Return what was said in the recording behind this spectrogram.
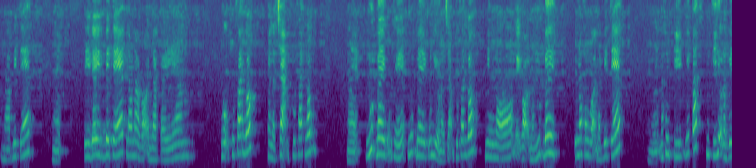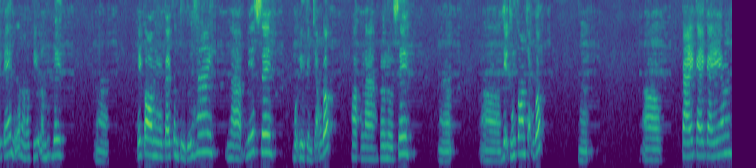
là BTS Đấy. thì đây BTS nó là gọi là cái um, bộ thu phát gốc hay là trạm thu phát gốc Đấy. nút B cũng thế nút B cũng hiểu là chạm thu phát gốc nhưng nó lại gọi là nút B chứ nó không gọi là BTS Đấy. Ừ, nó không ký viết tắt không ký hiệu là BTS nữa mà nó ký hiệu là nút B à. thế còn cái phần tử thứ hai là BSC bộ điều khiển chạm gốc hoặc là RNC à, ừ, à, hệ thống con chạm gốc ừ, à, cái cái cái um,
